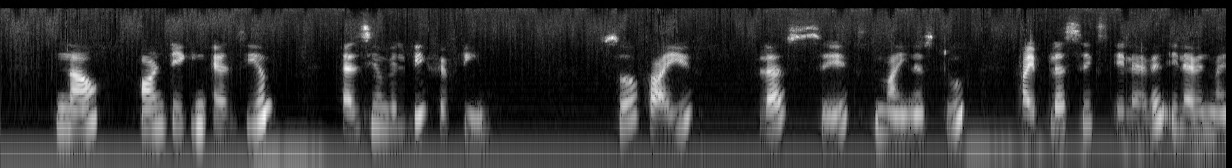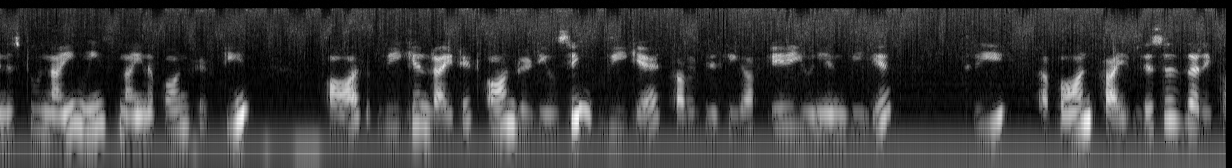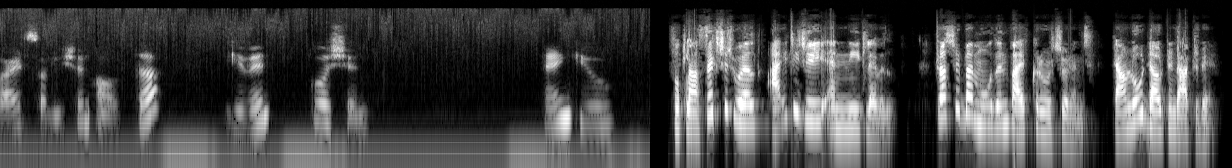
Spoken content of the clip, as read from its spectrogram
Now on taking LCM, LCM will be 15. So 5 plus 6 minus 2, 5 plus 6 11, 11 minus 2 9 means 9 upon 15 or we can write it on reducing we get probability of A union B is 3 upon 5 this is the required solution of the given question thank you For class 6 to 12, IIT JEE and NEET level. Trusted by more than 5 crore students. Download Doubtnut app today.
